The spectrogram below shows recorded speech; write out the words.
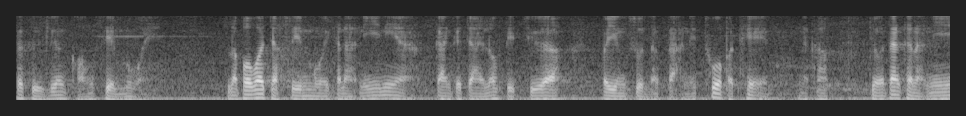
ก็คือเรื่องของเซียนมวย เราพบว่าจากเซียนมวยขณะนี้เนี่ยการกระจายโรคติดเชื้อไปยังส่วนต่างๆ ในทั่วประเทศนะครับจนกระทั่งขณะนี้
